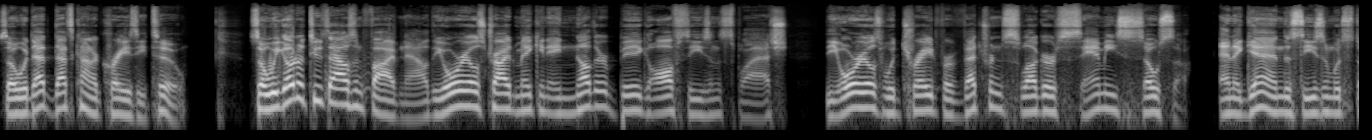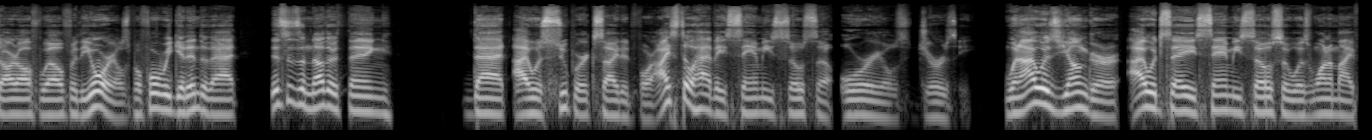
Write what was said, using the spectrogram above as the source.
So with that that's kind of crazy too. So we go to 2005 now. The Orioles tried making another big offseason splash. The Orioles would trade for veteran slugger Sammy Sosa. And again, the season would start off well for the Orioles. Before we get into that, this is another thing that I was super excited for. I still have a Sammy Sosa Orioles jersey. When I was younger, I would say Sammy Sosa was one of my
